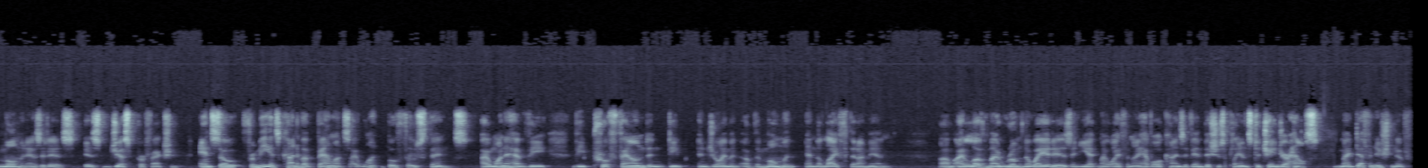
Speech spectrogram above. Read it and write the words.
moment as it is is just perfection. And so for me it's kind of a balance. I want both those things. I want to have the the profound and deep enjoyment of the moment and the life that I'm in. Um, I love my room the way it is, and yet my wife and I have all kinds of ambitious plans to change our house. My definition of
